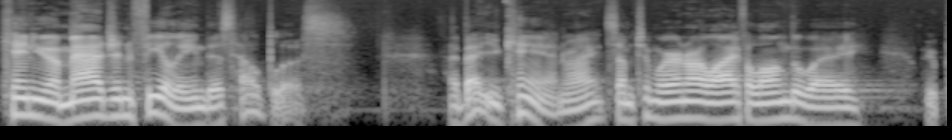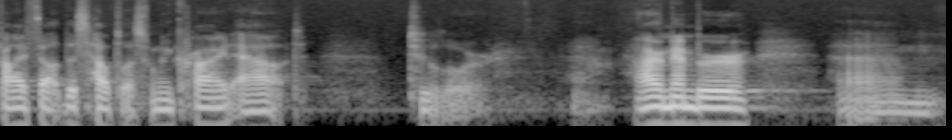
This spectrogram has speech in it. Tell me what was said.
Can you imagine feeling this helpless? I bet you can, right? Somewhere in our life along the way, we probably felt this helpless when we cried out to the Lord. I remember um,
